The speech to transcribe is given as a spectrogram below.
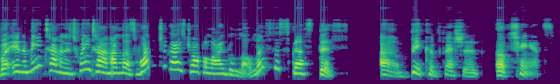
But in the meantime, in the between time, my loves, why don't you guys drop a line below? Let's discuss this uh, big confession of chance.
